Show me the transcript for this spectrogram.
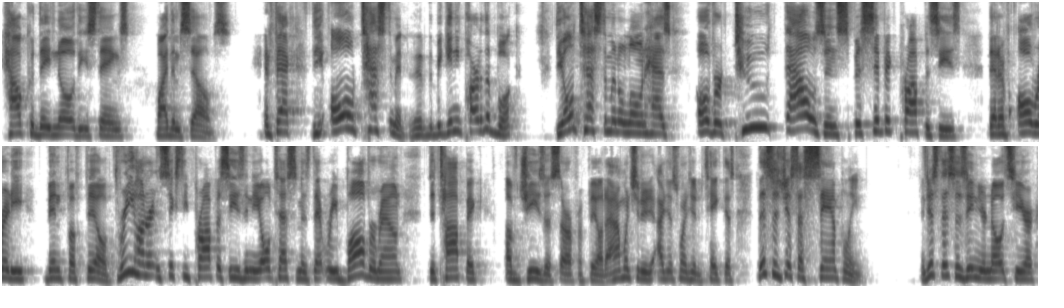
how could they know these things by themselves? In fact, the Old Testament, the beginning part of the book, the Old Testament alone has over 2,000 specific prophecies that have already been fulfilled. 360 prophecies in the Old Testament that revolve around the topic of Jesus are fulfilled. And I want you to, I just want you to take this. This is just a sampling. And just this is in your notes here.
